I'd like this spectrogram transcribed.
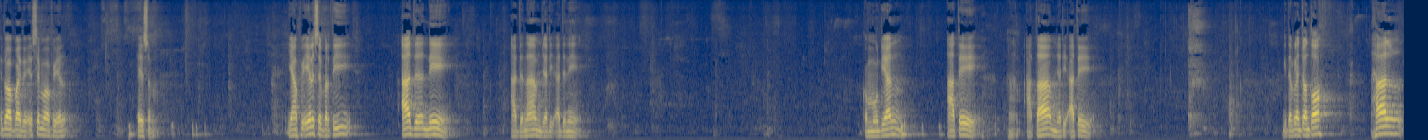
Itu apa itu? Isim apa fi'il? Isim Yang fi'il seperti Adne Adna menjadi adne Kemudian AT. Nah, ata menjadi AT. Kita berikan contoh. Hal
